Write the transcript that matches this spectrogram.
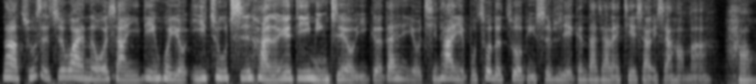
那除此之外呢？我想一定会有遗珠之憾，因为第一名只有一个，但是有其他也不错的作品，是不是也跟大家来介绍一下好吗？好，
